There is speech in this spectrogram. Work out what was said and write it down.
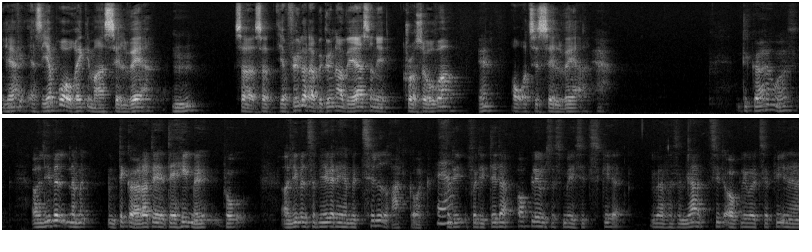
Ja, altså jeg bruger jo rigtig meget selvværd. Mm. Så, så jeg føler, der begynder at være sådan et crossover ja. over til selvværd. Ja. Det gør der jo også. Og alligevel, når man, det gør der, det, det er helt med på. Og alligevel så virker det her med tillid ret godt. Ja. Fordi, fordi det, der oplevelsesmæssigt sker, i hvert fald som jeg tit oplever i terapien, er,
